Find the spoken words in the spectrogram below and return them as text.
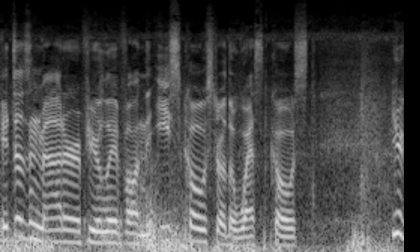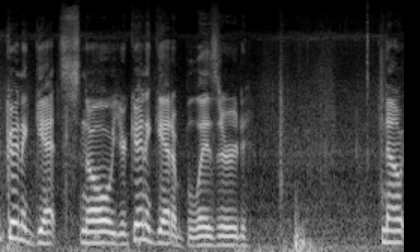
It doesn't matter if you live on the East Coast or the West Coast. You're gonna get snow, you're gonna get a blizzard. Now,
